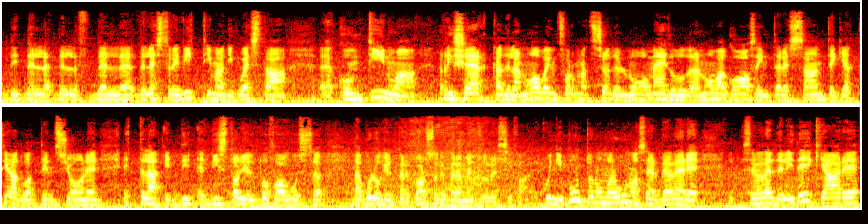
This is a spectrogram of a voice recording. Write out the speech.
del, del, del, dell'essere, vittima di questa eh, continua ricerca della nuova informazione, del nuovo metodo, della nuova cosa interessante che attira la tua attenzione e, la, e, di, e distoglie il tuo focus da quello che è il percorso che veramente dovresti fare. Quindi punto numero uno serve avere, serve avere delle idee chiare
